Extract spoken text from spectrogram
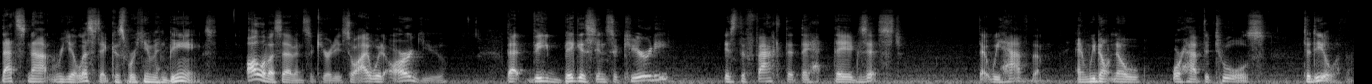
that's not realistic because we're human beings all of us have insecurity. So I would argue that the biggest insecurity is the fact that they they exist, that we have them, and we don't know or have the tools to deal with them.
